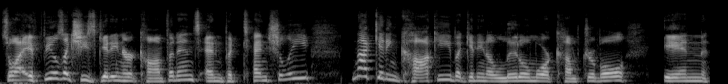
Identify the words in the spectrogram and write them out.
So it feels like she's getting her confidence and potentially not getting cocky, but getting a little more comfortable in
